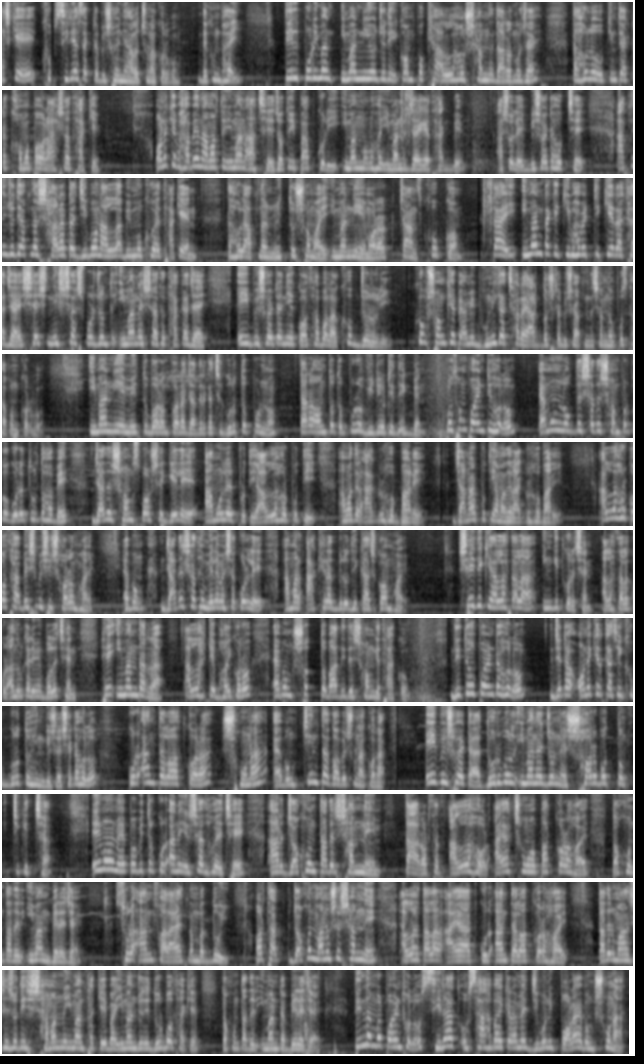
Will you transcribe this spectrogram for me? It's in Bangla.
আজকে খুব সিরিয়াস একটা বিষয় নিয়ে আলোচনা করব। দেখুন ভাই, তিল পরিমাণ ইমান নিয়েও যদি কমপক্ষে আল্লাহর সামনে দাঁড়ানো যায়, তাহলেও কিন্তু একটা ক্ষমা পাওয়ার আশা থাকে। অনেকে ভাবেন আমার তো ইমান আছে, যতই পাপ করি, ইমান মনে হয় ইমানের জায়গায় থাকবে। আসলে বিষয়টা হচ্ছে, আপনি যদি আপনার সারাটা জীবন আল্লাহ বিমুখ হয়ে থাকেন, তাহলে আপনার মৃত্যুর সময় ইমান নিয়ে মরার চান্স খুব কম। তাই ইমানটাকে কীভাবে টিকিয়ে রাখা যায়, শেষ নিঃশ্বাস পর্যন্ত ইমানের সাথে থাকা যায়, এই বিষয়টা নিয়ে কথা বলা খুব জরুরি। খুব সংক্ষেপে আমি ভূমিকা ছাড়াই আট দশটা বিষয় আপনাদের সামনে উপস্থাপন করব। ইমান নিয়ে মৃত্যুবরণ করা যাদের কাছে গুরুত্বপূর্ণ, তারা অন্তত পুরো ভিডিওটি দেখবেন। প্রথম পয়েন্টটি হলো, এমন লোকদের সাথে সম্পর্ক গড়ে তুলতে হবে যাদের সংস্পর্শে গেলে আমলের প্রতি, আল্লাহর প্রতি আমাদের আগ্রহ বাড়ে, জানার প্রতি আমাদের আগ্রহ বাড়ে। আল্লাহর কথা বেশি বেশি স্মরণ হয় এবং যাদের সাথে মেলামেশা করলে আমার আখেরাত বিরোধী কাজ কম হয়। সেই দিকে আল্লাহ তালা ইঙ্গিত করেছেন। আল্লাহ তালা কুরআনুল কারিমে বলেছেন, হে ইমানদাররা আল্লাহকে ভয় করো এবং সত্যবাদীদের সঙ্গে থাকো। দ্বিতীয় পয়েন্টটা হলো, যেটা অনেকের কাছেই খুব গুরুত্বহীন বিষয়, সেটা হলো কোরআন তেলাওয়াত করা, শোনা এবং চিন্তা গবেষণা করা। এই বিষয়টা দুর্বল ইমানের জন্য সর্বোত্তম চিকিৎসা। এই মর্মে পবিত্র কোরআনে ইরশাদ হয়েছে, আর যখন তাদের সামনে তার, অর্থাৎ আল্লাহর আয়াতসমূহ পাঠ করা হয়, তখন তাদের ইমান বেড়ে যায়। সুরা আনফাল, আয়াত নম্বর দুই। অর্থাৎ যখন মানুষের সামনে আল্লাহ তালার আয়াত, কুরআন তেলাওয়াত করা হয়, তাদের মাঝে যদি সামান্য ইমান থাকে বা ইমান যদি দুর্বল থাকে, তখন তাদের ইমানটা বেড়ে যায়। তিন নম্বর পয়েন্ট হলো, সিরাত ও সাহবাই কেরামের জীবনী পড়া এবং শোনা।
